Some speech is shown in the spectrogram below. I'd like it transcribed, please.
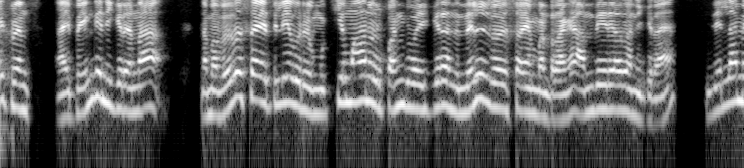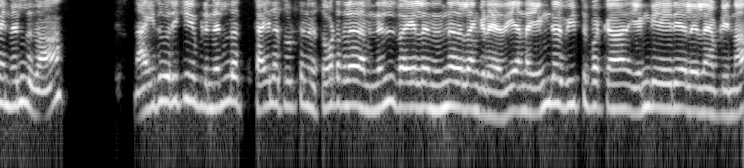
ஹாய் ஃப்ரெண்ட்ஸ் நான் இப்போ எங்க நிக்கிறேன்னா நம்ம விவசாயத்திலேயே ஒரு முக்கியமான ஒரு பங்கு வகிக்கிற அந்த நெல் விவசாயம் பண்றாங்க. அந்த ஏரியாவில் தான் நிக்கிறேன். இது எல்லாமே நெல் தான். நான் இது வரைக்கும் இப்படி நெல்லை கையில தொட்டு இந்த தோட்டத்துல நெல் வயல்ல நின்னதெல்லாம் கிடையாது. ஏன்னா எங்க வீட்டு பக்கம் எங்க ஏரியால எல்லாம் எப்படின்னா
